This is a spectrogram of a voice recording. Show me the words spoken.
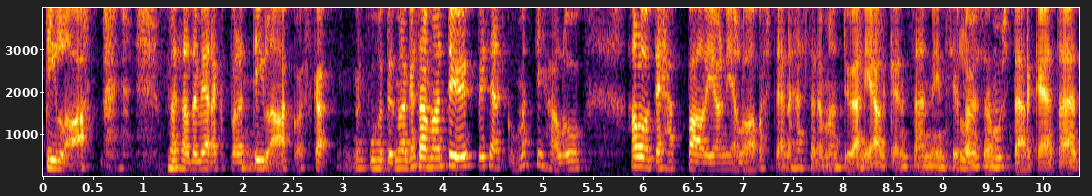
tilaa. mä saatan viedä aika paljon tilaa, koska me puhuttiin, että me aika samantyyppisiä, että kummatkin haluaa haluu tehdä paljon ja luovasti ja nähdä sen työn jälkensä, niin silloin se on musta tärkeää, että,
